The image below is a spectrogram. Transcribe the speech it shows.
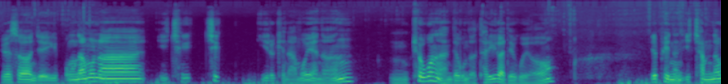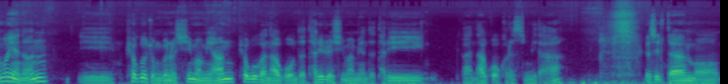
그래서 이제 이 뽕나무나 이 칡, 칡 이렇게 나무에는 음, 표고는 안 되고 너타리가 되고요. 옆에 있는 이 참나무에는 이 표고 종균을 심으면 표고가 나고 너타리를 심으면 너타리가 나고 그렇습니다. 그래서 일단 뭐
